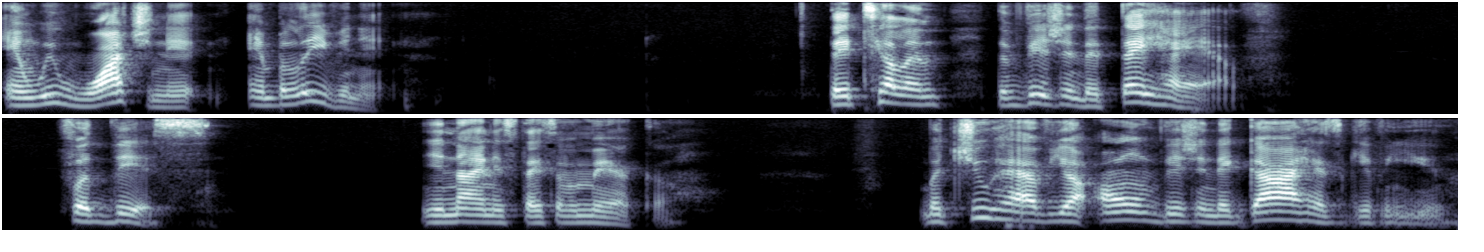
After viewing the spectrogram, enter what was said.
and we watching it and believing it. They telling the vision that they have for this United States of America. But you have your own vision that God has given you.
